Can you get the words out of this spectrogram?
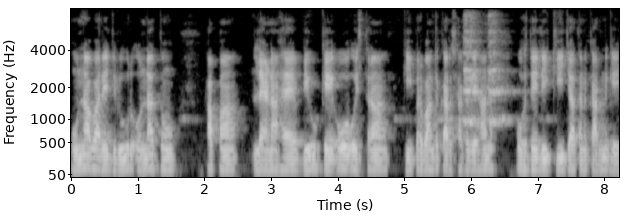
ਉਹਨਾਂ ਬਾਰੇ ਜ਼ਰੂਰ ਉਹਨਾਂ ਤੋਂ ਆਪਾਂ ਲੈਣਾ ਹੈ ਵਿਊ ਕਿ ਉਹ ਇਸ ਤਰ੍ਹਾਂ ਕੀ ਪ੍ਰਬੰਧ ਕਰ ਸਕਦੇ ਹਨ, ਉਸ ਦੇ ਲਈ ਕੀ ਯਤਨ ਕਰਨਗੇ।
